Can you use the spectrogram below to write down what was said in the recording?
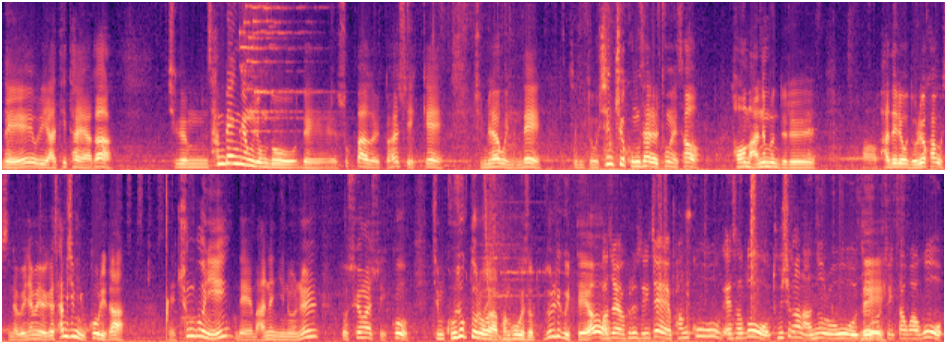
네, 우리 아티타야가 지금 300명 정도 네, 숙박을 또 할 수 있게 준비를 하고 있는데 지금 또 신축 공사를 통해서 더 많은 분들을 어, 받으려고 노력하고 있습니다. 왜냐하면 여기가 36홀이라 네, 충분히 네, 많은 인원을 또 수용할 수 있고 지금 고속도로가 방콕에서 또 뚫리고 있대요. 맞아요. 그래서 이제 방콕에서도 2시간 안으로 네. 들어올 수 있다고 하고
